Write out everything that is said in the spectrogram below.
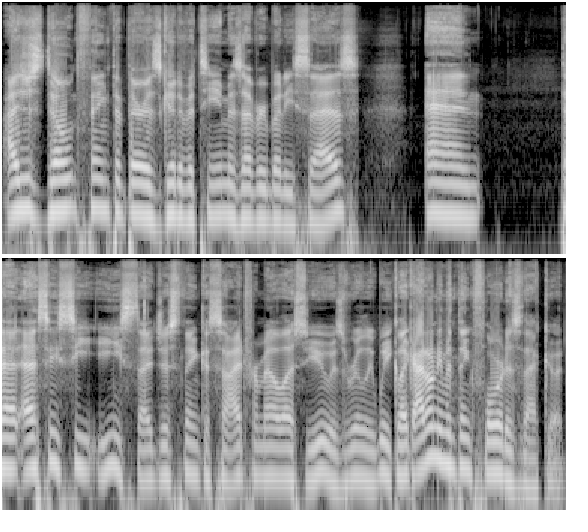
I just don't think that they're as good of a team as everybody says, and that SEC East, I just think aside from LSU is really weak. Like I don't even think Florida's that good.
